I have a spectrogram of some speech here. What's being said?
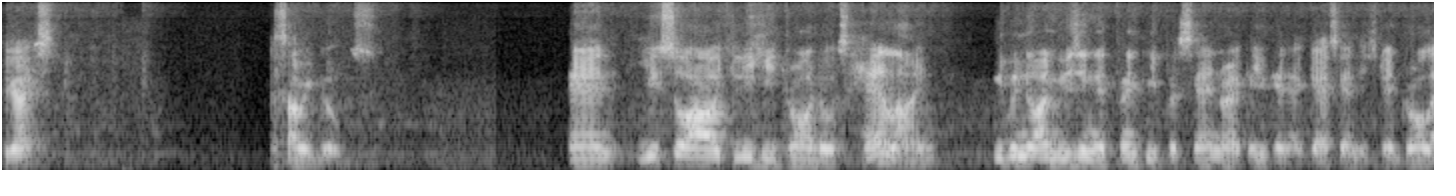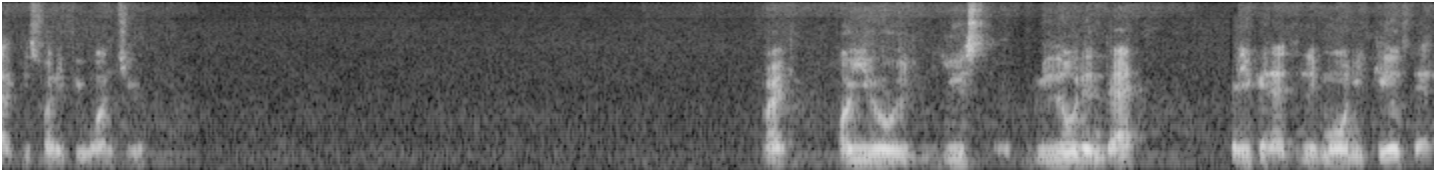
You guys? That's how it goes. And you saw how actually he draw those hairline, even though I'm using a 20%, right? You can, I guess, and actually draw like this one if you want to. Right? Or you use below than that, you can little more details there.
